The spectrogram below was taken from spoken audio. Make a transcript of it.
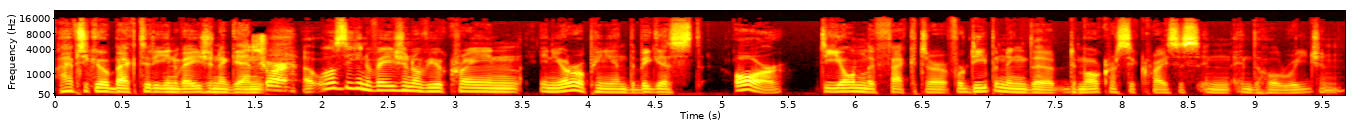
I have to go back to the invasion again. Sure. Uh, was the invasion of Ukraine, in your opinion, the biggest or the only factor for deepening the democracy crisis in, in the whole region?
